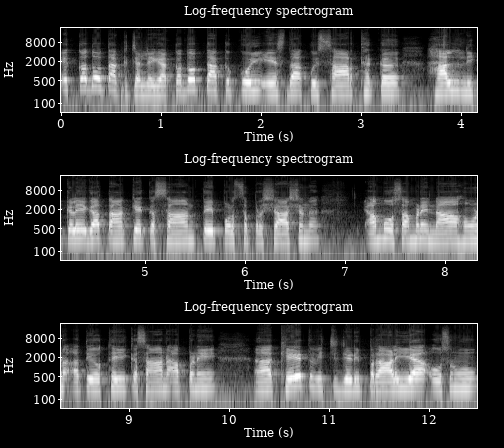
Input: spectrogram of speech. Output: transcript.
ਇਹ ਕਦੋਂ ਤੱਕ ਚੱਲੇਗਾ? ਕਦੋਂ ਤੱਕ ਕੋਈ ਇਸ ਦਾ ਕੋਈ ਸਾਰਥਕ ਹੱਲ ਨਿਕਲੇਗਾ ਤਾਂ ਕਿ ਕਿਸਾਨ ਤੇ ਪੁਲਿਸ ਪ੍ਰਸ਼ਾਸਨ ਆਮੋ ਸਾਹਮਣੇ ਨਾ ਹੋਣ ਅਤੇ ਉੱਥੇ ਹੀ ਕਿਸਾਨ ਆਪਣੇ ਖੇਤ ਵਿੱਚ ਜਿਹੜੀ ਪਰਾਲੀ ਆ ਉਸ ਨੂੰ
